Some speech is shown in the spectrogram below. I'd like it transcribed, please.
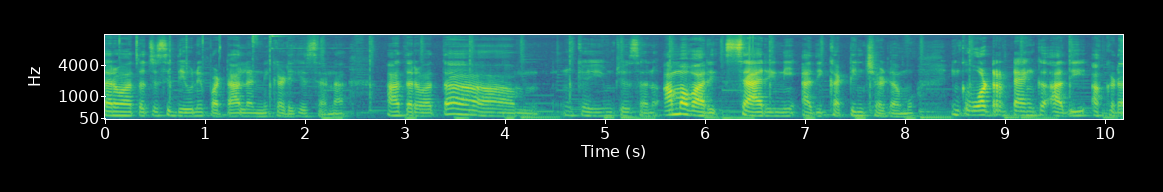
తర్వాత వచ్చేసి దేవుని పటాలన్నీ కడిగేసాను ఆ తర్వాత ఇంకా ఏం చేశాను? అమ్మవారి శారీని అది కట్టించడము. ఇంకా వాటర్ ట్యాంక్ అది అక్కడ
